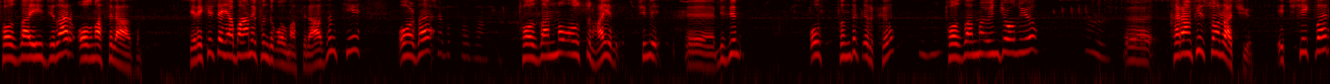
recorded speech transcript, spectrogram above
tozlayıcılar olması lazım. Gerekirse yabani fındık olması lazım ki orada Çabuk tozlansın. tozlanma olsun. Hayır, şimdi e, bizim o fındık ırkı Hı hı. tozlanma önce oluyor, Hı. e, karanfil sonra açıyor. E, çiçek var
